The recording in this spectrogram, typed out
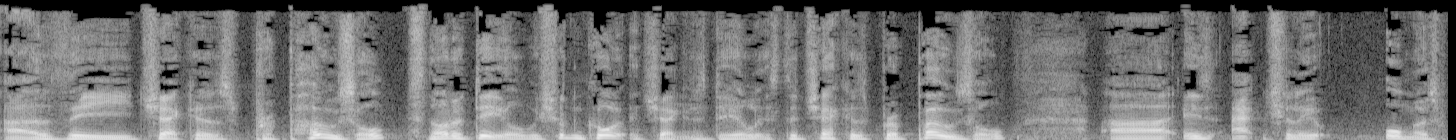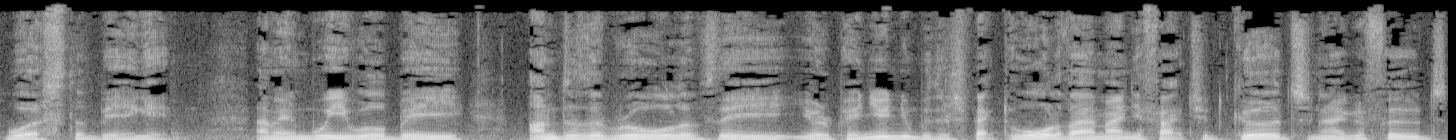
uh, the Chequers proposal, it's not a deal, we shouldn't call it the Chequers deal, it's the Chequers proposal, uh, is actually almost worse than being in. I mean, we will be under the rule of the European Union with respect to all of our manufactured goods and agri-foods.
